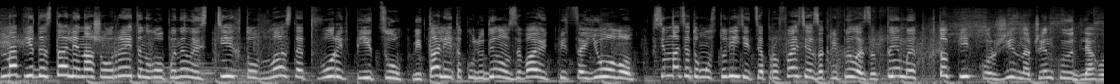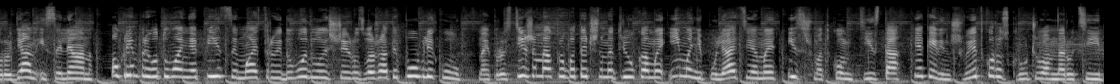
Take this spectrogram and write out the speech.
На п'єдесталі нашого рейтингу опинились ті, хто власне творить піцу. В Італії таку людину називають піцайоло. В 17 столітті ця професія закріпилась за тими, хто пік коржі з начинкою для городян і селян. Окрім приготування піци, майстрові доводилось ще й розважати публіку найпростішими акробатичними трюками і маніпуляціями із шматком тіста, яке він швидко розкручував на руці.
